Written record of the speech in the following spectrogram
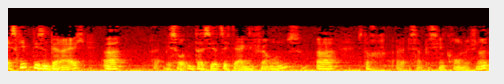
es gibt diesen Bereich, wieso interessiert sich der eigentlich für uns? ist doch ist ein bisschen komisch. Ne?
